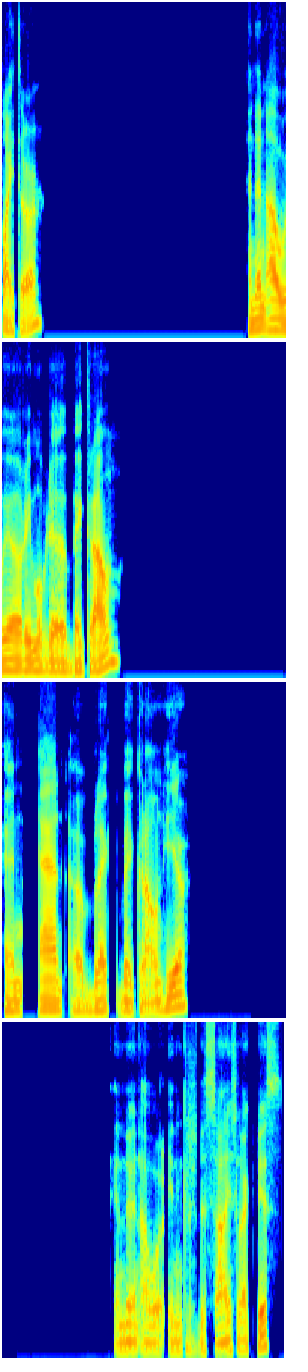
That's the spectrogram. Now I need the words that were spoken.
fighter and then I will remove the background and add a black background here and then I will increase the size like this.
